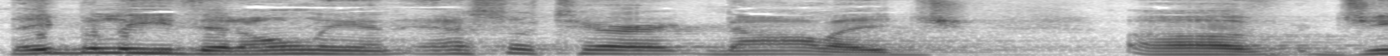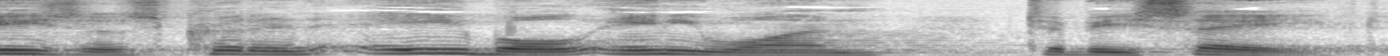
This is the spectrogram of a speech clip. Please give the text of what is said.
They believed that only an esoteric knowledge of Jesus could enable anyone to be saved.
